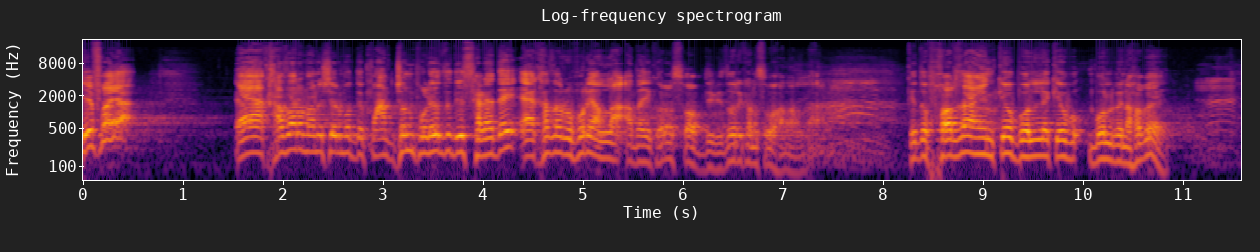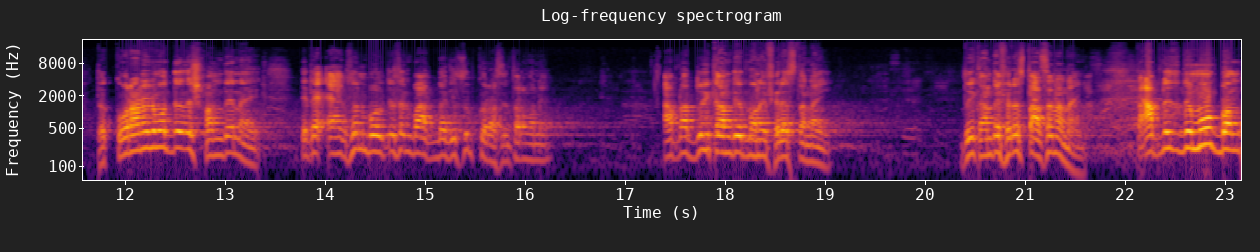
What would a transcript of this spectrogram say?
কেফায়া এক হাজার মানুষের মধ্যে পাঁচজন পড়েও যদি ছেড়ে দেয়, এক হাজার উপরে আল্লাহ আদায় করার সব দিবি। তোর এখানে সোহান আল্লাহ কিন্তু ফরজা আইন কেউ বললে কেউ বলবে না, হবে? তো কোরআনের মধ্যে যে সন্দেহ নাই, এটা একজন বলতেছেন, বাদ বাকি চুপ করে আছেন, তার মানে? আপনার দুই কান্দে মনে ফেরেস্তা নাই। দুই কান্দে ফেরেস্তা আছে না নাই? তা আপনি যদি মুখ বন্ধ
